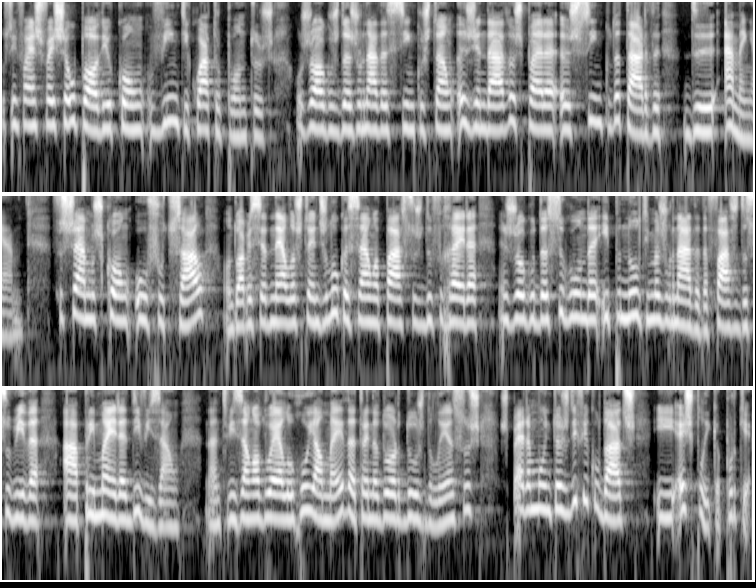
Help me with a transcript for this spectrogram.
O Sinfãs fecha o pódio com 24 pontos. Os jogos da jornada 5 estão agendados para as 5 da tarde de amanhã. Fechamos com o futsal, onde o ABC de Nelas tem deslocação a Passos de Ferreira em jogo da segunda e penúltima jornada da fase de subida à primeira divisão. Na antevisão ao duelo, Rui Almeida, treinador dos Nelenços, espera muitas dificuldades e explica porquê.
